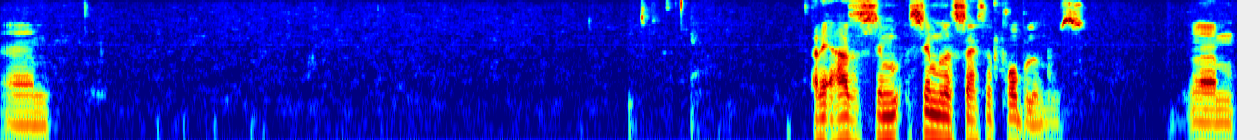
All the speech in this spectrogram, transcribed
Um, and it has a sim- similar set of problems. Um,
